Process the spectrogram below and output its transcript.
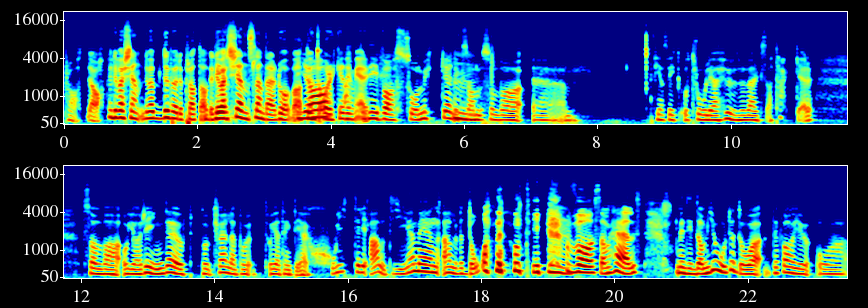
prat, ja. Men det var, kän- det var, du behövde prata av det. Det, Det- var känslan där då var att ja, du inte orkade att mer. det var så mycket liksom Mm. som var ehm, För jag fick otroliga huvudvärksattacker. Som var, och jag ringde upp på kvällen på, och jag tänkte jag skiter i allt, ge mig en Alvedon eller någonting. Mm. Vad som helst. Men det de gjorde då, det var ju och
